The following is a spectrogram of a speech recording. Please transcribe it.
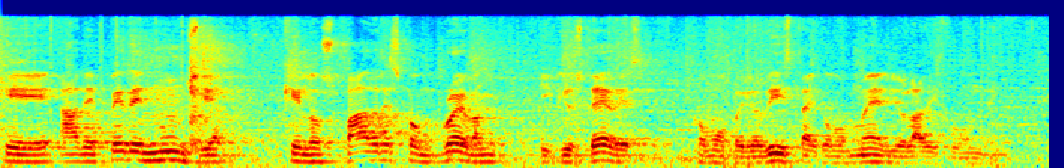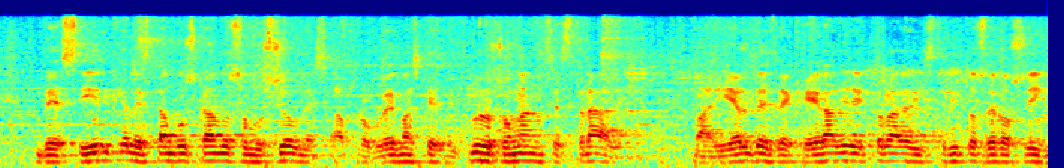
que ADP denuncia, que los padres comprueban y que ustedes como periodistas y como medio la difunden. Decir que le están buscando soluciones a problemas que incluso son ancestrales. Mariel, desde que era directora de Distrito 05,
